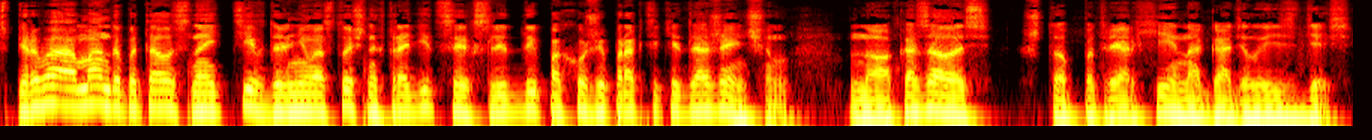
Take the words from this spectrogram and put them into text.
Сперва Аманда пыталась найти в дальневосточных традициях следы похожей практики для женщин, но оказалось, что патриархия нагадила и здесь.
